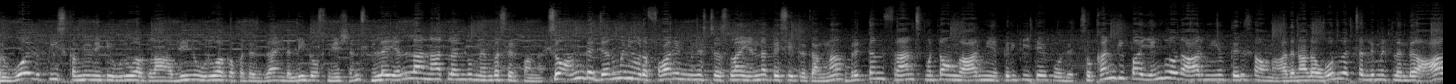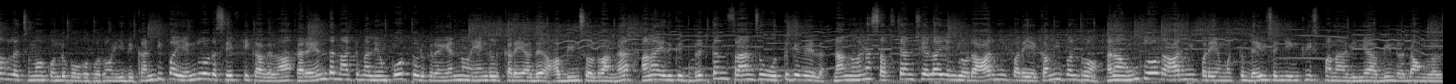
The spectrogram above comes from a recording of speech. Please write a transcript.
ஒரு வேர்ல்டு பீஸ் கம்யூனிட்டி உருவாக்கலாம் அப்படின்னு உருவாக்கப்பட்டது தான் இந்த லீக் ஆஃப் நேஷன்ஸ் இல்ல எல்லா நாட்டுல இருந்தும் மெம்பர்ஸ் இருப்பாங்க. ஸோ அந்த ஜெர்மனியோட ஃபாரின் மினிஸ்டர்ஸ்லாம் என்ன பேசிட்டு இருக்காங்கன்னா பிரிட்டன் பிரான்ஸ் மட்டும் அவங்க ஆர்மியை பெருக்கிட்டே போகுது. ஸோ கண்டிப்பா எங்களோட ஆர்மியும் பெருசாகணும். அதனால ஒரு லட்சம் லிமிட்ல இருந்து ஆறு லட்சமா கொண்டு போக போறோம். இது கண்டிப்பா எங்களோட சேஃப்டிக்காக தான். வேற எந்த நாட்டு மேலயும் போர் தொடுக்கிற எண்ணம் எங்களுக்கு கிடையாது அப்படின்னு சொல்றாங்க. ஆனா இதுக்கு பிரிட்டன் பிரான்ஸும் ஒத்துக்கவே இல்லை. நாங்க வேணா சப்ஸ்டான்ஷியலாக எங்களோட ஆர்மி படையை கம்மி பண்றோம். ஆனா உங்களோட ஆர்மி படையை மட்டும் தயவு செஞ்சு இன்க்ரீஸ் பண்ணாதீங்க அப்படின்றது அவங்களோட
